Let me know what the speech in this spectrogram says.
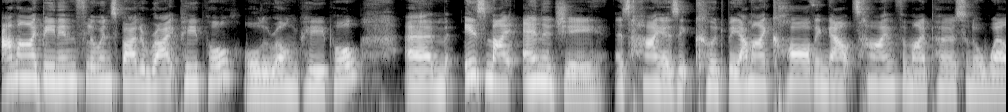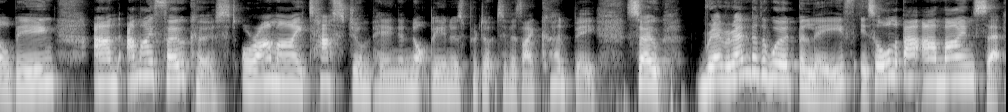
Am I being influenced by the right people or the wrong people? Um, is my energy as high as it could be? Am I carving out time for my personal well being? And am I focused or am I task jumping and not being as productive as I could be? So remember the word believe. It's all about our mindset,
